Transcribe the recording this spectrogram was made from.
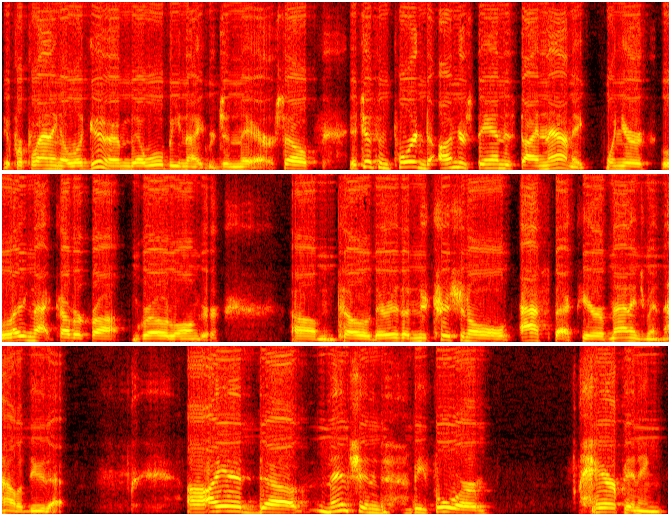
If we're planting a legume, there will be nitrogen there. So it's just important to understand this dynamic when you're letting that cover crop grow longer. Um, so there is a nutritional aspect here of management and how to do that. Uh, I had uh, mentioned before hairpinning.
